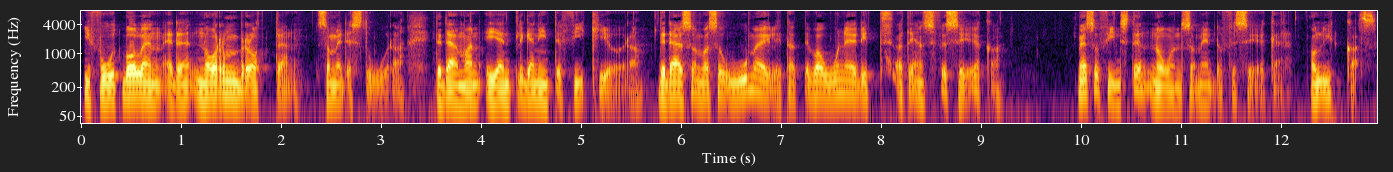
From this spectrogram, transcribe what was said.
I fotbollen är det normbrotten som är det stora. Det där man egentligen inte fick göra. Det där som var så omöjligt att det var onödigt att ens försöka. Men så finns det någon som ändå försöker och lyckas.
